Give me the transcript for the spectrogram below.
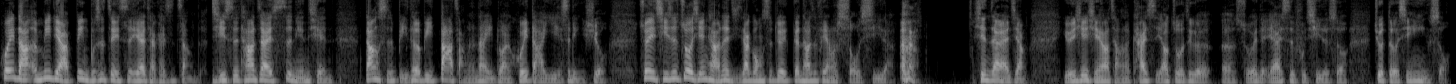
辉达、NVIDIA 并不是这次 AI 才开始涨的，其实它在四年前，当时比特币大涨的那一段，辉达也是领袖，所以其实做显卡那几家公司对跟它是非常熟悉的。现在来讲，有一些显卡厂商开始要做这个呃所谓的 AI 伺服器的时候，就得心应手。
